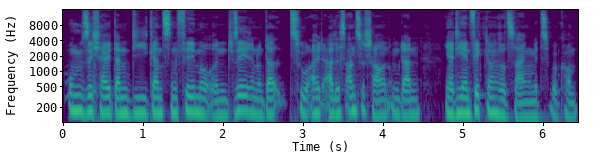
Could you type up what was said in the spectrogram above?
Um sich halt dann die ganzen Filme und Serien und dazu halt alles anzuschauen, um dann ja die Entwicklung sozusagen mitzubekommen.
